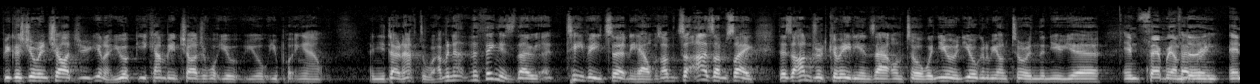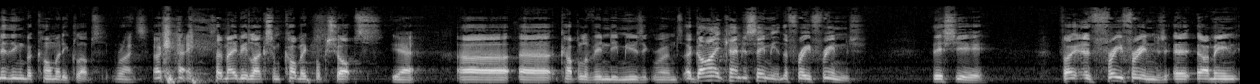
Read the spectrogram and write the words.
because you're in charge. You, you know, you you can be in charge of what you're, you're, you're putting out. And you don't have to work. I mean, the thing is, though, uh, TV certainly helps. I'm, so- as I'm saying, there's hundred comedians out on tour. When you you're going to be on tour in the new year, In February, I'm February. doing anything but comedy clubs. right? Okay. So maybe like some comic book shops, Yeah. Uh, a couple of indie music rooms. A guy came to see me at the Free Fringe this year. Uh, Free Fringe. Uh, I mean,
